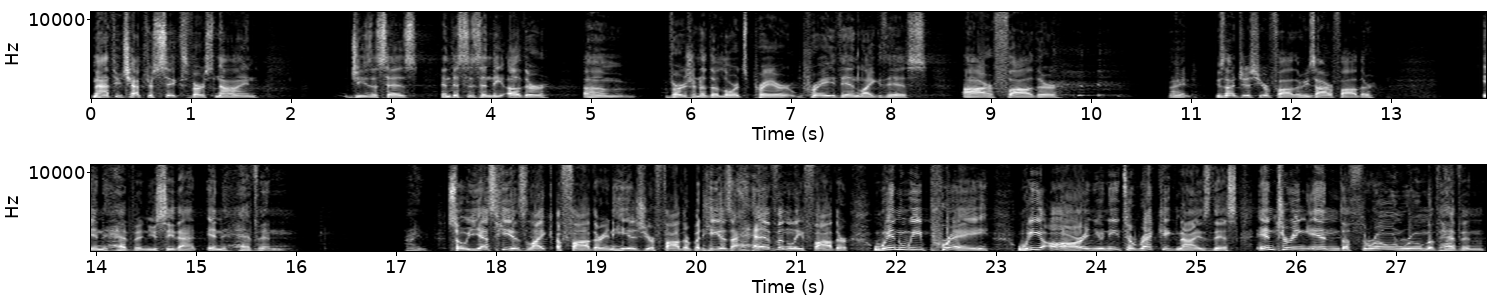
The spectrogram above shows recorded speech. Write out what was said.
Matthew chapter 6, verse 9, Jesus says, and this is in the other um, version of the Lord's Prayer pray then like this Our Father, right? He's not just your Father, He's our Father in heaven. You see that? In heaven. Right? So, yes, he is like a father and he is your father, but he is a heavenly father. When we pray, we are, and you need to recognize this, entering in the throne room of heaven.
